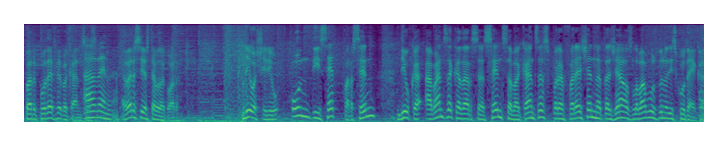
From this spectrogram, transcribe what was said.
per poder fer vacances. A veure. A veure si esteu d'acord. Diu així, diu, un 17% diu que abans de quedar-se sense vacances prefereixen netejar els lavabos d'una discoteca.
